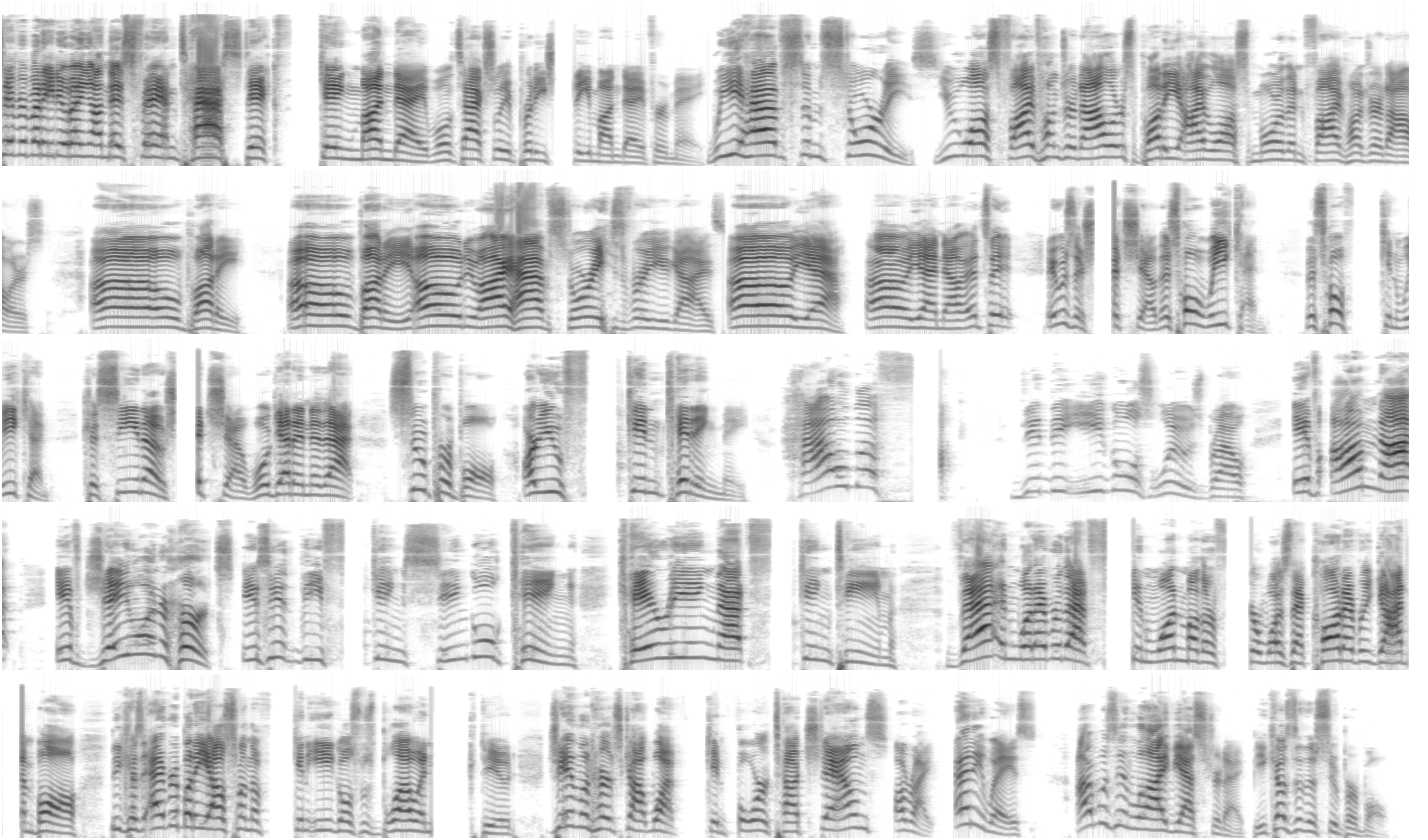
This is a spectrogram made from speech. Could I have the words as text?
How's everybody doing on this fantastic fucking Monday? Well, it's actually a pretty shitty Monday for me. We have some stories. You lost $500, buddy. I lost more than $500. Oh, buddy. Oh, buddy. Oh, do I have stories for you guys? Oh, yeah. Oh, yeah. No, it's a, it was a shit show this whole weekend. This whole fucking weekend. Casino shit show. We'll get into that. Super Bowl. Are you fucking kidding me? How the did the Eagles lose, bro? If I'm not, if Jalen Hurts isn't the fucking single king carrying that fucking team, that and whatever that fucking one motherfucker was that caught every goddamn ball because everybody else on the fucking Eagles was blowing, dude. Jalen Hurts got what? Fucking four touchdowns? All right. Anyways, I was in live yesterday because of the Super Bowl.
